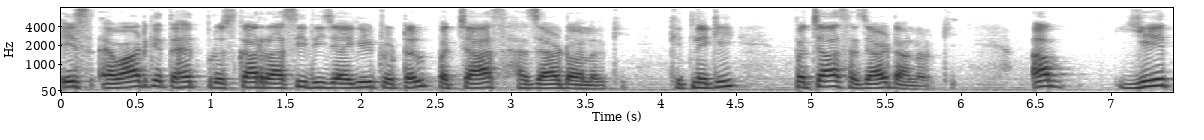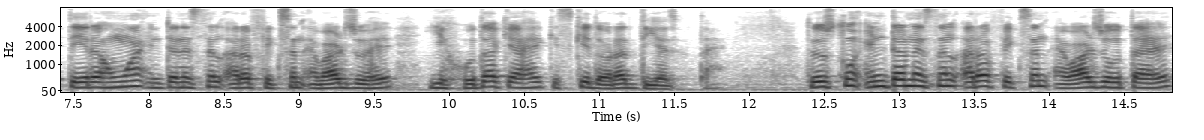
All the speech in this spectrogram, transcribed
इस अवार्ड के तहत पुरस्कार राशि दी जाएगी टोटल पचास हज़ार डॉलर की। कितने की? पचास हज़ार डॉलर की। अब ये तेरहवा इंटरनेशनल अरब फिक्सन अवार्ड जो है, ये होता क्या है? किसके द्वारा दिया जाता है? तो दोस्तों, इंटरनेशनल अरब फिक्सन अवार्ड जो होता है,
